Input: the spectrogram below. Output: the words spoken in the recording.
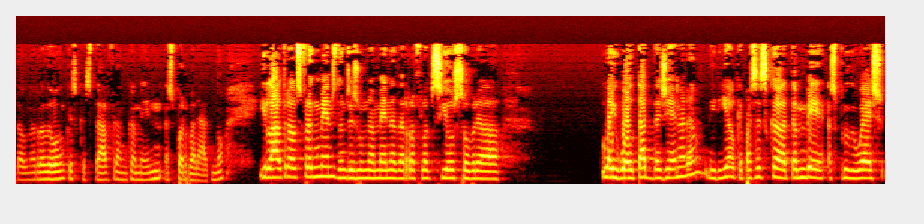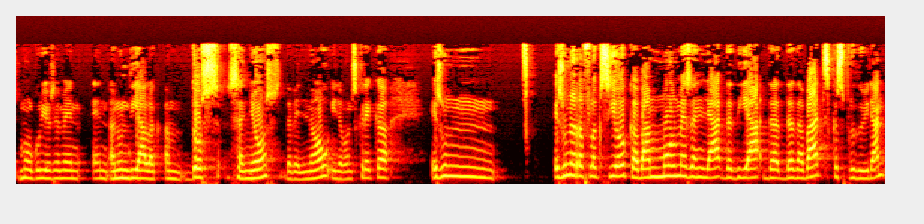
del narrador que és que està francament esperberat. No? I l'altre dels fragments doncs, és una mena de reflexió sobre la igualtat de gènere, diria. El que passa és que també es produeix, molt curiosament, en, en un diàleg amb dos senyors de Bellnou i llavors crec que és, un, és una reflexió que va molt més enllà de, dia, de, de debats que es produiran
